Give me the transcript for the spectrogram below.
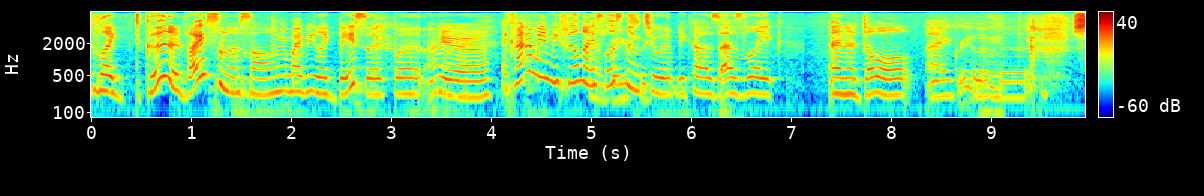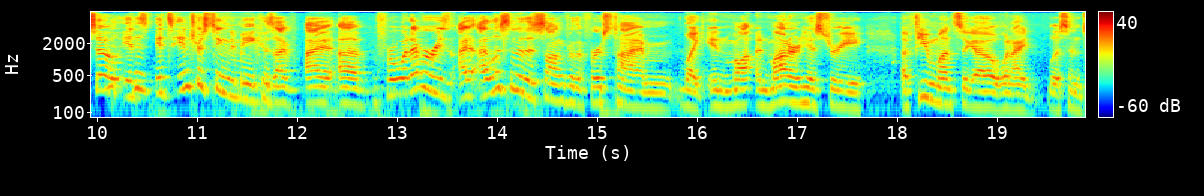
like good advice in the song. It might be like basic, but I don't know. Yeah. it kind of made me feel nice Kinda listening basic. to it because as like an adult, I agree with Mm-hmm. it. So it's it's interesting to me because I've I uh, for whatever reason I, I listened to this song for the first time like in mo- in modern history a few months ago when I listened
